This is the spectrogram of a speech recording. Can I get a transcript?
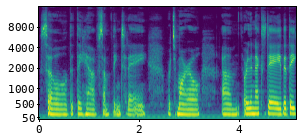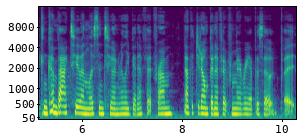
so that they have something today or tomorrow um, or the next day that they can come back to and listen to and really benefit from. Not that you don't benefit from every episode, but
